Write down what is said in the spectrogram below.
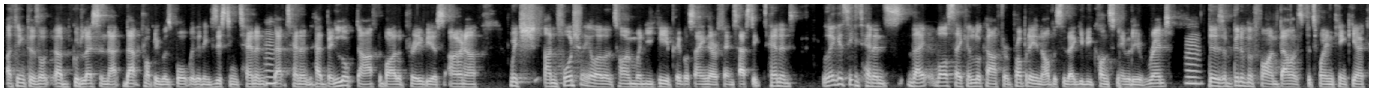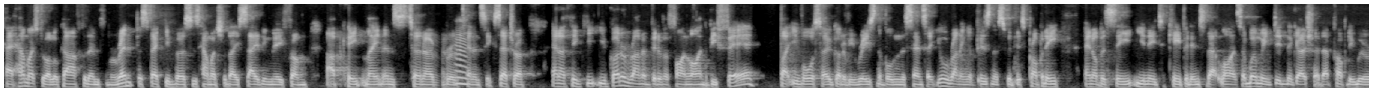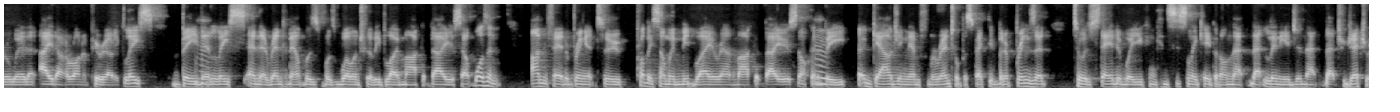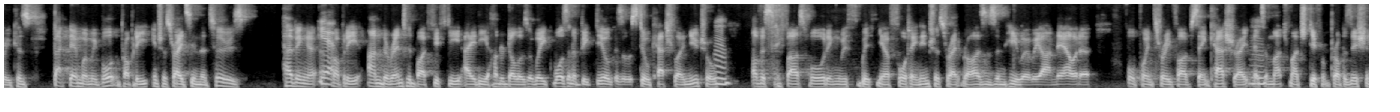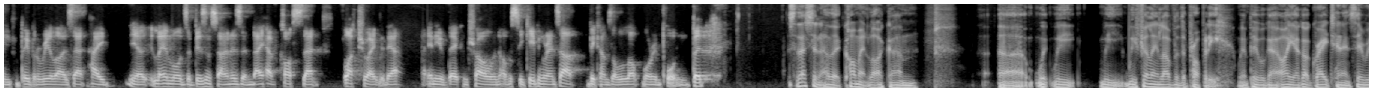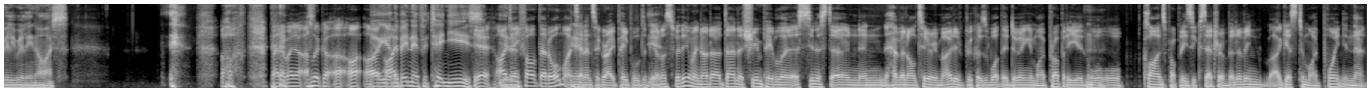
I think there's a, a good lesson that that property was bought with an existing tenant. Mm. That tenant had been looked after by the previous owner, which unfortunately, a lot of the time when you hear people saying they're a fantastic tenant, legacy tenants, they whilst they can look after a property and obviously they give you continuity of rent, mm. there's a bit of a fine balance between thinking, okay, how much do I look after them from a rent perspective versus how much are they saving me from upkeep, maintenance, turnover of mm. tenants, etc. And I think you, you've got to run a bit of a fine line to be fair but you've also got to be reasonable in the sense that you're running a business with this property and obviously you need to keep it into that line. So when we did negotiate that property, we were aware that A, they were on a periodic lease, B, mm-hmm. their lease and their rent amount was was well and truly below market value. So it wasn't unfair to bring it to probably somewhere midway around market value. It's not going mm. to be gouging them from a rental perspective, but it brings it to a standard where you can consistently keep it on that that lineage and that that trajectory. Because back then when we bought the property, interest rates in the twos, having a, yeah. a, property under rented by 50 80 100 dollars a week wasn't a big deal because it was still cash flow neutral mm. Obviously fast forwarding with with you know 14 interest rate rises and here where we are now at a 4.35% cash rate mm. that's a much much different proposition for people to realize that hey you know landlords are business owners and they have costs that fluctuate without any of their control and obviously keeping rents up becomes a lot more important but so that's another comment like um uh, we, we we we fell in love with the property when people go, oh yeah, I got great tenants. They're really really nice. oh, but I mean, look, I, I, oh yeah, they've been there for ten years. Yeah, I know? default that all my yeah. tenants are great people. To be yeah. honest with you, I mean, I don't assume people are sinister and, and have an ulterior motive because of what they're doing in my property mm. or, or clients' properties, etc. But I mean, I guess to my point in that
